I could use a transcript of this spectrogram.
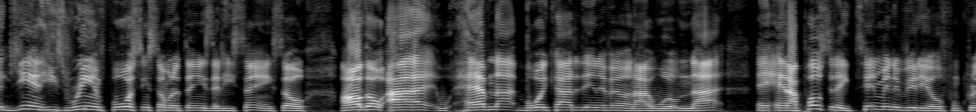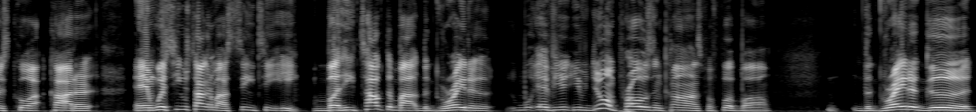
again, he's reinforcing some of the things that he's saying. So although I have not boycotted the NFL and I will not and, I posted a 10 minute video from Cris Carter in which he was talking about CTE, but he talked about the greater. If you, you're doing pros and cons for football, the greater good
